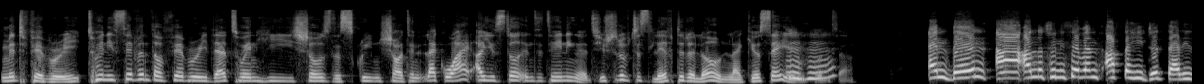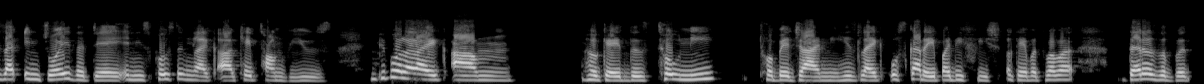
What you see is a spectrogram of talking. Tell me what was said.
mid February, twenty seventh of February. That's when he shows the screenshot, and like, why are you still entertaining it? You should have just left it alone, like you're saying. Mhm. And then uh, on the 27th, after he did that, he's like, enjoy the day. And he's posting like uh, Cape Town views. And people are like, um, okay, there's Tony Tobejani. He's like, Oscar Repadi fish. Okay, but Baba, that is a bit.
